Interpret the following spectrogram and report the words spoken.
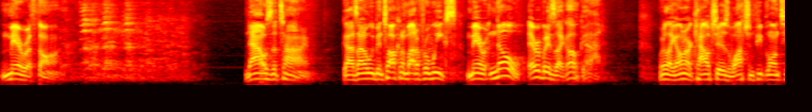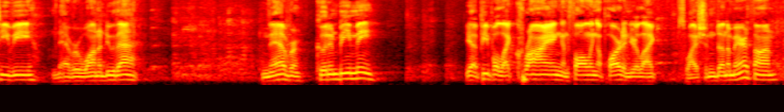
Marathon. Now's the time. Guys, I know we've been talking about it for weeks. Mar- no, everybody's like, oh, God. We're like on our couches watching people on TV. Never want to do that. Never. Couldn't be me. Yeah, people like crying and falling apart, and you're like, that's why I shouldn't have done a marathon.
